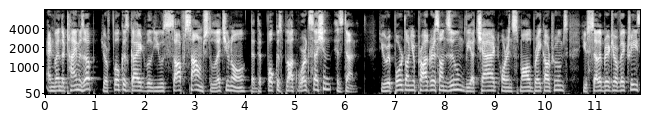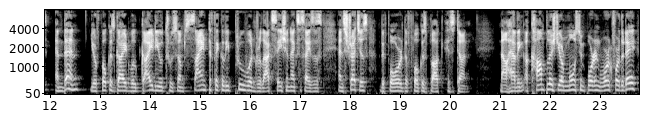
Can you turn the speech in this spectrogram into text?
And when the time is up, your focus guide will use soft sounds to let you know that the focus block work session is done. You report on your progress on Zoom via chat or in small breakout rooms. You celebrate your victories and then your focus guide will guide you through some scientifically proven relaxation exercises and stretches before the focus block is done. Now, having accomplished your most important work for the day,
